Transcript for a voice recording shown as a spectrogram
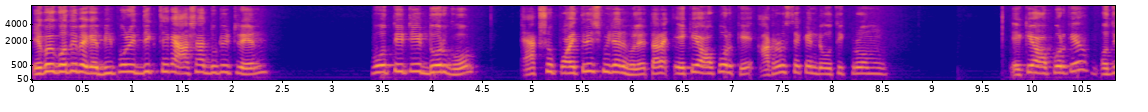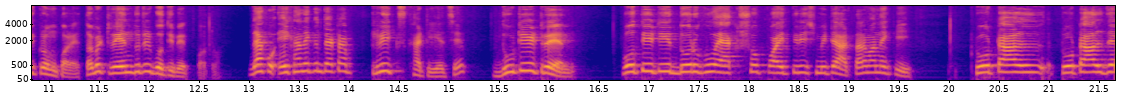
একই গতিবেগে বিপরীত দিক থেকে আসা দুটি ট্রেন প্রতিটির দৈর্ঘ্য একশো পঁয়ত্রিশ মিটার হলে তারা একে অপরকে আঠারো সেকেন্ডে অতিক্রম, একে অপরকে অতিক্রম করে। তবে ট্রেন দুটির গতিবেগ কত? দেখো, এখানে কিন্তু একটা ট্রিক্স খাটিয়েছে। দুটি ট্রেন প্রতিটির দৈর্ঘ্য একশো পঁয়ত্রিশ মিটার, তার মানে কি? টোটাল টোটাল যে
